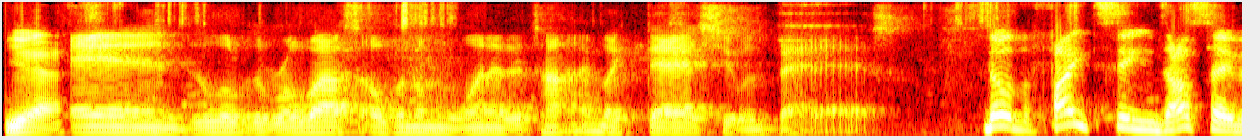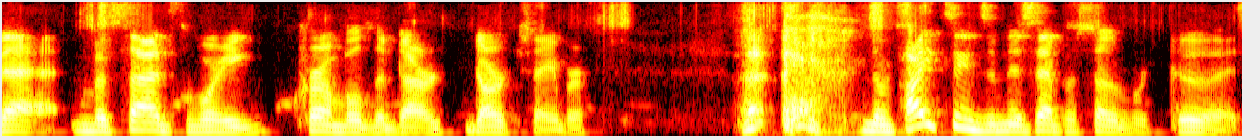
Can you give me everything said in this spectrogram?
Yeah. and the little the robots open them one at a time, like that shit was badass. No, the fight scenes, I'll say that. Besides where he crumbled the dark dark saber, the fight scenes in this episode were good.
